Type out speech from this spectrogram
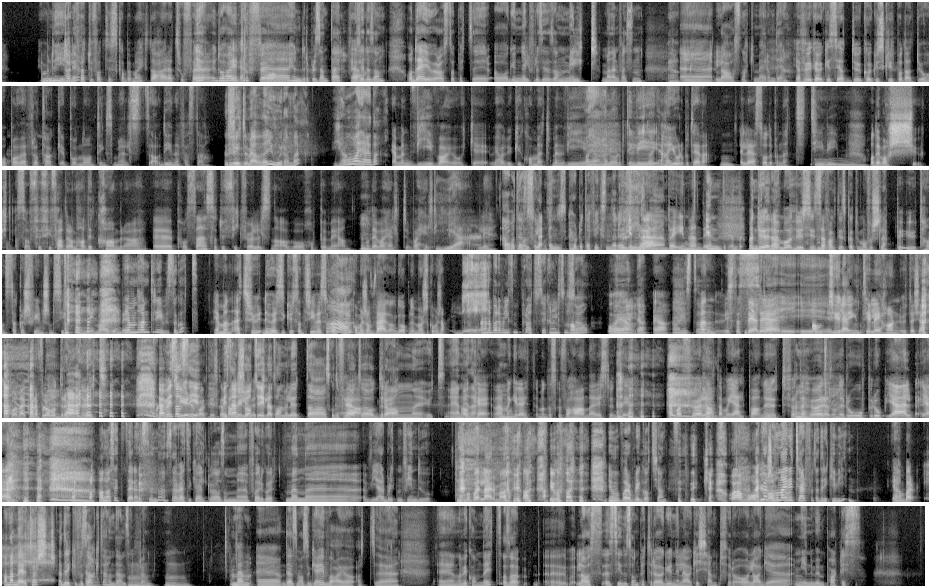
Ja, men du, takk for at du faktisk har bemerket. Da har jeg truffet Ja, du har truffet på. 100 der, for Ja. å si det sånn. Og det gjorde også Petter og Gunhild, for å si det sånn, mildt med den festen. Ja. Eh, la oss snakke mer om det. Ja, for vi kan jo ikke si at du kan jo ikke skryte på deg at du hoppa ned fra taket på noen ting som helst av dine fester. Fikk du med deg det? Gjorde han det? Ja, Hvor var jeg da? Ja, men vi var jo ikke Vi hadde jo ikke kommet, men vi, oh, ja, han gjorde det på TV. vi. Han gjorde det på TV. Mm. Eller jeg så det på nett-TV. Og det var sjukt, altså. For fy fader, han hadde kamera eh, på seg, så du fikk følelsen av å hoppe med han. Og det var helt, var helt jævlig. Av og til så skulle jeg hørte at jeg fikk sånn derre indre Rape innvendig. Indre, indre, Men du, du, må, du syns jeg faktisk at du må få slippe ut han stakkars fyren som sitter inni magen din. Ja, men han trives så godt. Ja, men jeg tror, Det høres ikke ut som han trives så godt Ja. når det kommer sånn hver gang du åpner munnen, så kommer sånn sånn Han er bare litt sånn pratesyk, han er litt Han- sosial. Å Han ja. ja. ja. Han lyst til Men hvis jeg ser i, i antydning gleden. til ei hand ut av kjeften på deg, kan jeg få lov å dra den ut? For det Ja, han betyr sier- faktisk at Hvis det er så tydelig at han vil ut, da skal du få lov til å dra han eh, ut. Jeg er enig i Ok, det. nei, men greit. Men da skal du få ha han der en stund til. Jeg bare føler at jeg må hjelpe han ut, for at jeg hører sånne rop, rop, hjelp, hjelp. Han har sittet der en stund, da, så jeg vet ikke helt hva som eh, foregår. Men uh, vi har blitt en fin duo. Vi må bare lære meg Vi må, bare, vi må bare bli godt kjent. Jeg kanskje han er irritert for at jeg drikker vin. Ja, han bare Han er mer tørst. Jeg drikker for sakte. Det han sier fra. mm. Men eh, det som var så gøy, var jo at eh, eh, når vi kom dit altså, eh, La oss eh, si det sånn, Petter og Gunhild er jo ikke kjent for å lage minimumpartys.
